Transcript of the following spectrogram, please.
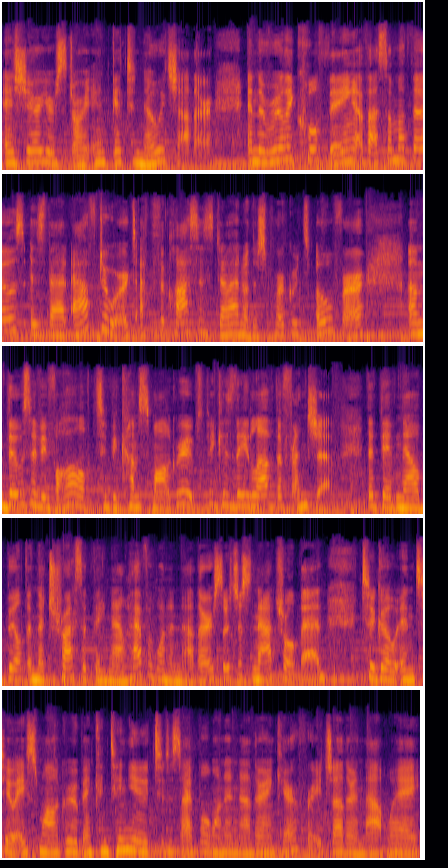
and share your story and get to know each other. And the really cool thing about some of those is that afterwards, after the class is done or the support group's over, um, those have evolved to become small groups because they love the friendship that they've now built and the trust that they now have with one another. So it's just natural then to go into a small group and continue to disciple one another and care for each other in that way.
